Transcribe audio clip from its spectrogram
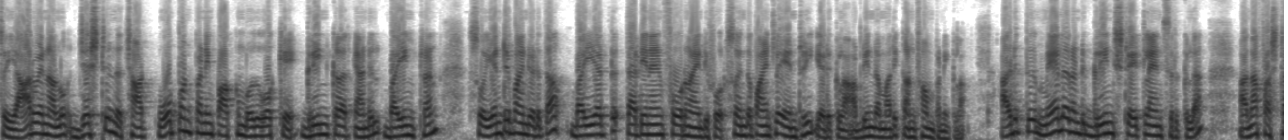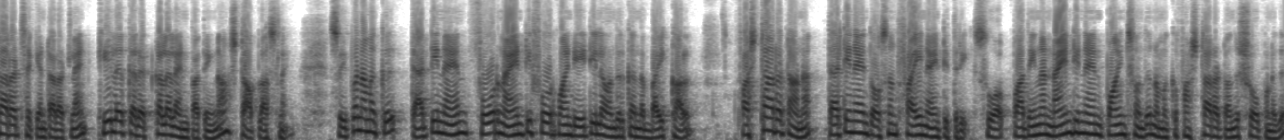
ஸோ யார் வேணாலும் ஜஸ்ட் இந்த சார்ட் ஓப்பன் பண்ணி பார்க்கும்போது okay green colour candle buying trend so entry point எடுத்தால் buy at thirty nine four ninety four so இந்த பாயிண்ட்டில் என்ட்ரி எடுக்கலாம் அப்படின்ற மாதிரி கன்ஃபார்ம் பண்ணிக்கலாம். அடுத்து மேலே ரெண்டு க்ரீன் ஸ்ட்ரெயிட் லைன்ஸ் இருக்குல்ல அதான் first or second or line கீழே இருக்க ரெட் கலர் லைன் பார்த்தீங்கன்னா ஸ்டாப் லாஸ் லைன் ஸோ இப்போ நமக்கு thirty nine four ninety four point எயிட்டியில் வந்திருக்க அந்த பைக் கால் ஃபஸ்ட் டாரட்டான thirty nine thousand five ninety three so பார்த்தீங்கன்னா நைன்ட்டி நைன் பாயிண்ட்ஸ் வந்து நமக்கு ஃபஸ்ட் டாரட் வந்து ஷோ பண்ணுது.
